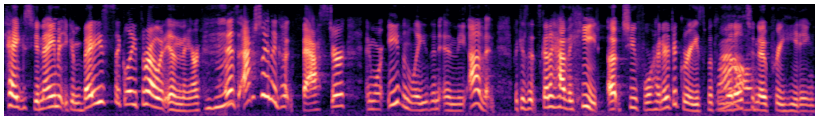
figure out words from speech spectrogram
cakes, you name it, you can basically throw it in there. Mm-hmm. And it's actually gonna cook faster and more evenly than in the oven because it's gonna have a heat up to 400 degrees with little to no preheating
